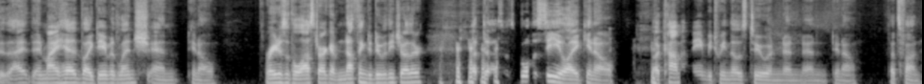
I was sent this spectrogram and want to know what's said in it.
I, in my head, like David Lynch and you know Raiders of the Lost Ark have nothing to do with each other, but uh, so it's cool to see like you know a common name between those two, and and and you know that's fun.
